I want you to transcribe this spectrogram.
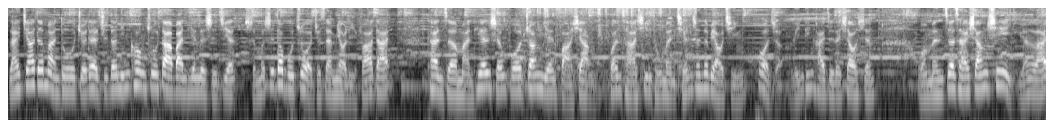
来加德满都，绝对值得您空出大半天的时间，什么事都不做，就在庙里发呆，看着满天神佛庄严法相，观察信徒们虔诚的表情，或者聆听孩子的笑声，我们这才相信，原来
